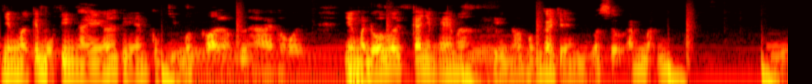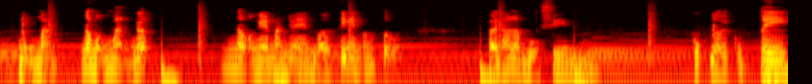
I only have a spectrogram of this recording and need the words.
nhưng mà cái bộ phim này á thì em cũng chỉ mới coi lần thứ hai thôi nhưng mà đối với cá nhân em á thì nó vẫn gây cho em một cái sự ám ảnh đủ mạnh. Nó vẫn mạnh đó. Nó vẫn ám ảnh cho em và khiến em ấn tượng. Và đó là bộ phim cuộc đời của Pi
